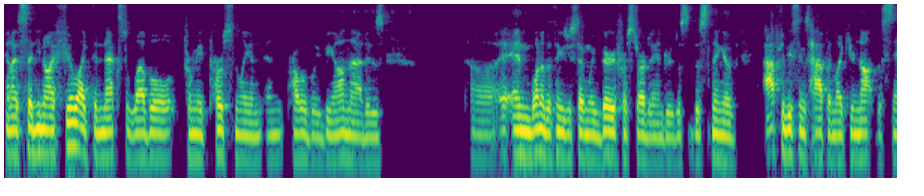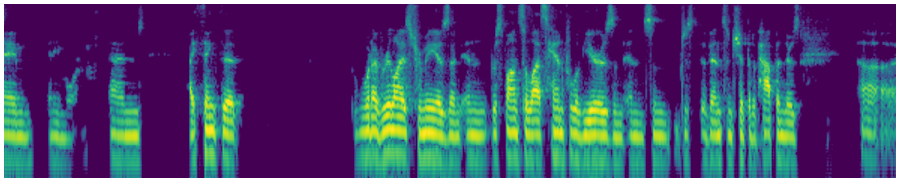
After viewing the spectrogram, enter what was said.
and I said, you know, I feel like the next level for me personally, and and probably beyond that is, uh, and one of the things you said when we very first started, Andrew, this this thing of after these things happen, like you're not the same anymore, and I think that what I've realized for me is in, in response to the last handful of years and, and some just events and shit that have happened, there's uh,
